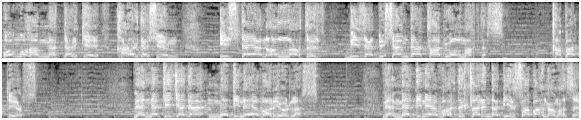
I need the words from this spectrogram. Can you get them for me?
o Muhammed der ki kardeşim isteyen Allah'tır bize düşen de tabi olmaktır. Kapat diyor. Ve neticede Medine'ye varıyorlar. Ve Medine'ye vardıklarında bir sabah namazı.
